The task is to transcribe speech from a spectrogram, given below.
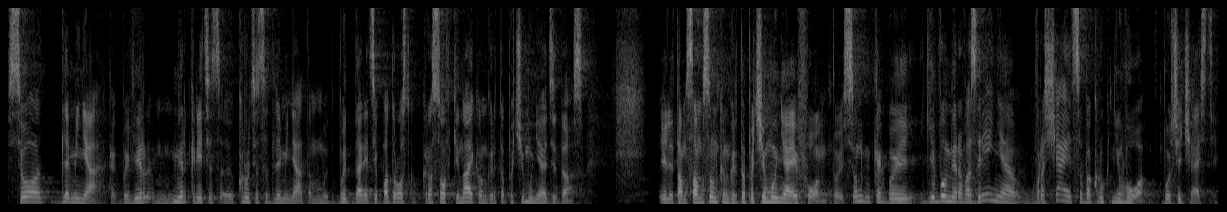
все для меня, как бы мир, крутится, крутится для меня. Там вы дарите подростку кроссовки Nike, он говорит, а почему не Adidas? Или там Samsung, он говорит, а почему не iPhone? То есть он как бы, его мировоззрение вращается вокруг него в большей части.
